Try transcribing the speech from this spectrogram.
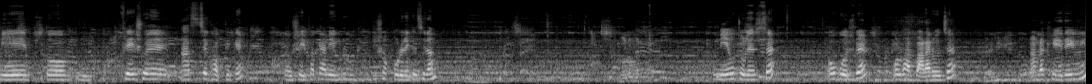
মেয়ে তো ফ্রেশ হয়ে আসছে ঘর থেকে। তো সেই ফাঁকে আমি এগুলো রুটি টুটি সব করে রেখেছিলাম। মেয়েও চলে এসছে। ও বসবে, ওর ভাত বাড়া রয়েছে। আমরা খেয়ে দিইনি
